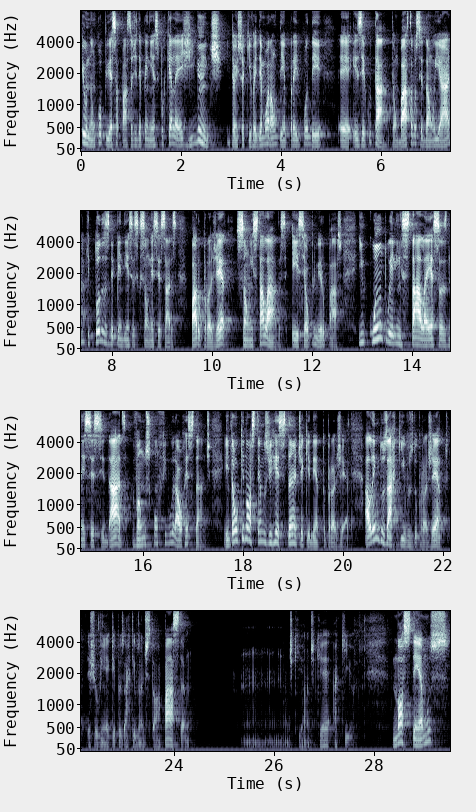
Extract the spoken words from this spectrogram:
eu não copio essa pasta de dependências porque ela é gigante. Então isso aqui vai demorar um tempo para ele poder é, executar. Então basta você dar um yarn que todas as dependências que são necessárias para o projeto são instaladas. Esse é o primeiro passo. Enquanto ele instala essas necessidades, vamos configurar o restante. Então o que nós temos de restante aqui dentro do projeto? Além dos arquivos do projeto, deixa eu vir aqui para os arquivos onde estão a pasta. Hum, onde que é? Onde que é? Aqui. Ó. Nós temos,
